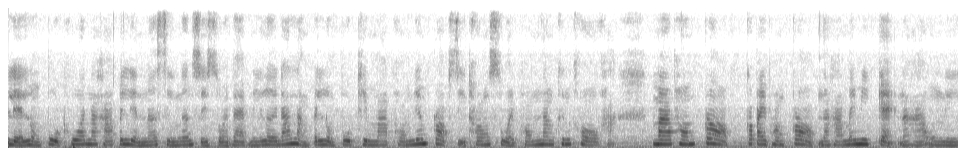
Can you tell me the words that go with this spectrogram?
เหรียญหลวงปู่ทวดนะคะ เป็นเหรียญเนื้อสีเงินสวยๆแบบนี้เลย ด้านหลังเป็นหลวงปู่ทิมมาพร้อมเลี่ยมกรอบสีทองสวยพร้อมนำขึ้นคอค่ะ มาพร้อมกรอบก็ไปพร้อมกรอบนะคะ ไม่มีแกะนะคะ องค์นี้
